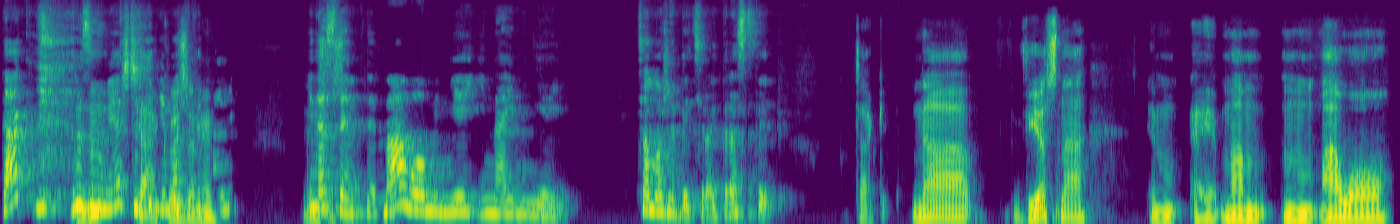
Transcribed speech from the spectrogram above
Tak? Rozumiesz? Tak, Nie masz rozumiem. pytania? I następne. Mało, mniej i najmniej. Co może być, Roy? Teraz ty. Tak. Na wiosna e, mam mało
